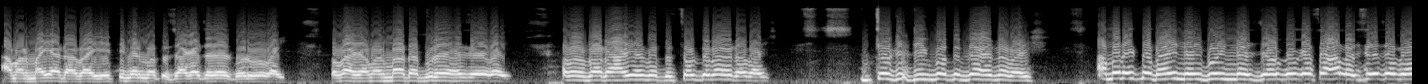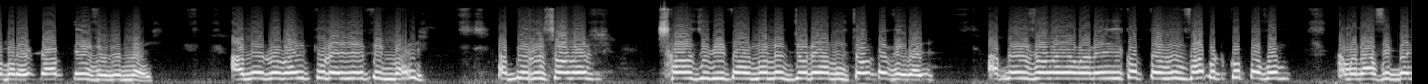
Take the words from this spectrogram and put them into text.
আমার মাইয়াটা, ভাই, এতিমের মতো জায়গায় জায়গায় ঘুরবো, ভাই। ও ভাই, আমার মাটা পুরো হয়েছে ভাই। আমার মাটা আগের মতো চলতে পারে না, ভাই। চোখে ঠিক মতো দেয় না, ভাই। আমার একটা ভাই নাই, বোন নাই, যে ওর কাছে আলাইছে যাবে আমার একটা আত্মীয় স্বজন নাই। আমি তো ভাই পুরাই এতিম, ভাই। আপনাদের সবার সহযোগিতায় মনের জোরে আমি চলতেছি, ভাই। আপনারা সবাই আমার এই করতেছেন সাপোর্ট করতেছেন, আমার আসিফ ভাই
